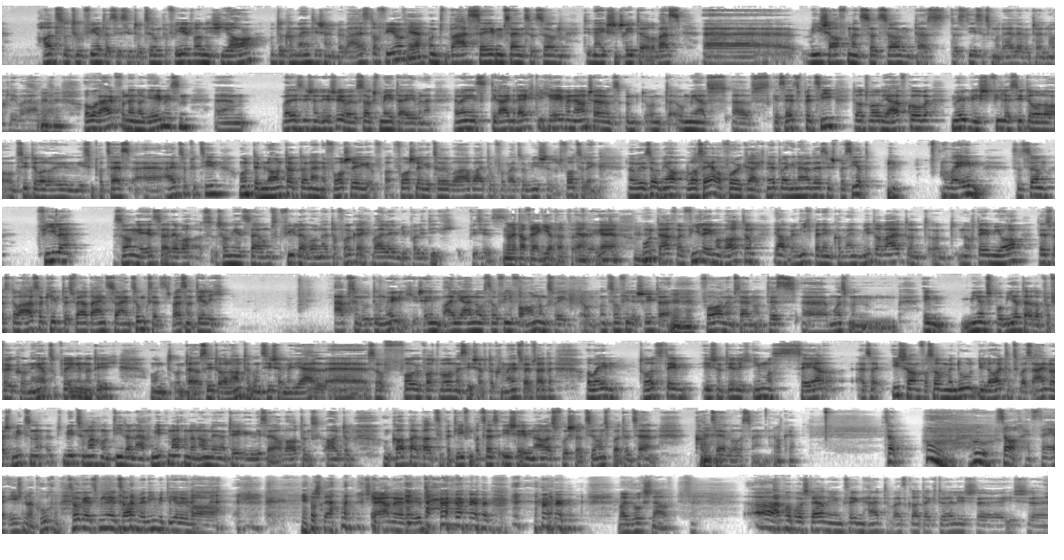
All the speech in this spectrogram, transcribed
hat es dazu geführt, dass die Situation befriedet worden ist? Ja. Und der Konvent ist ein Beweis dafür. Ja. Und was eben sind sozusagen die nächsten Schritte oder was, äh, wie schafft man es sozusagen, dass, dass dieses Modell eventuell noch liberaler mhm. wird? Aber rein von den Ergebnissen, ähm, weil es ist natürlich schwierig, weil du sagst Metaebene. Ja, wenn ich jetzt die rein rechtliche Ebene anschaue und, und, und, und mir aufs, aufs Gesetz beziehe, dort war die Aufgabe, möglichst viele Südtiroler und Südtirolerinnen in diesen Prozess äh, einzubeziehen und dem Landtag dann eine Vorschläge, Vorschläge zur Überarbeitung vom Autonomiestatut vorzulegen. Da würde ich sagen, ja, war sehr erfolgreich, nicht? Weil genau das ist passiert. Aber eben, sozusagen, viele sagen jetzt, der war, sagen jetzt da ums Gefühl, er war nicht erfolgreich, weil eben die Politik bis jetzt noch nicht darauf reagiert hat. Ja, reagiert. Ja, ja. Mhm. Und auch, weil viele immer warten, ja, wenn ich bei dem Comment mitarbeite und, und nach dem Jahr, das, was da rauskommt, das wird eins zu eins umgesetzt, was natürlich absolut unmöglich ist, eben weil ja noch so viel Verhandlungsweg und, und so viele Schritte mhm. vor einem sein und das äh, muss man eben, wir haben es probiert, der Bevölkerung näher zu bringen natürlich. Und, und der Südtiroler Landtag und es ist ja medial äh, so vorgebracht worden, es ist auf der Konventswebseite, aber eben trotzdem ist natürlich immer sehr, also ist einfach so, wenn du die Leute zu was einlädst mitzumachen und die dann auch mitmachen, dann haben die natürlich eine gewisse Erwartungshaltung. Und gerade bei partizipativen Prozessen ist eben auch das Frustrationspotenzial kann mhm. sehr groß sein. Ne? Okay. So. Puh, puh. So, jetzt äh, ist noch ein Kuchen. So geht's mir jetzt an, wenn ich mit dir über Ja, Sterne. Sterne reden. mal durchschnaufen. Ah. Apropos Sterne, ich habe gesehen heute, weil es gerade aktuell ist, äh, ist äh,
